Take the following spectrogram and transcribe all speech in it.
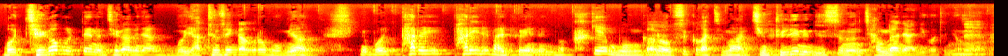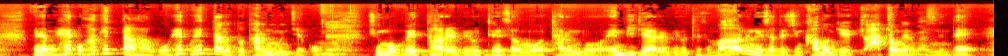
뭐 제가 볼 때는 제가 그냥 뭐 얕은 생각으로 보면 뭐 8일, 8일 발표에는 뭐 크게 뭔가는 네. 없을 것 같지만 지금 네. 들리는 뉴스는 장난이 아니거든요. 네. 왜냐하면 해고하겠다 하고 해고했다는 또 다른 문제고 네. 지금 뭐 메타를 비롯해서 뭐 다른 뭐 엔비디아를 비롯해서 많은 회사들이 지금 감원 계획 쫙쫙 내놓고. 있는데 네.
